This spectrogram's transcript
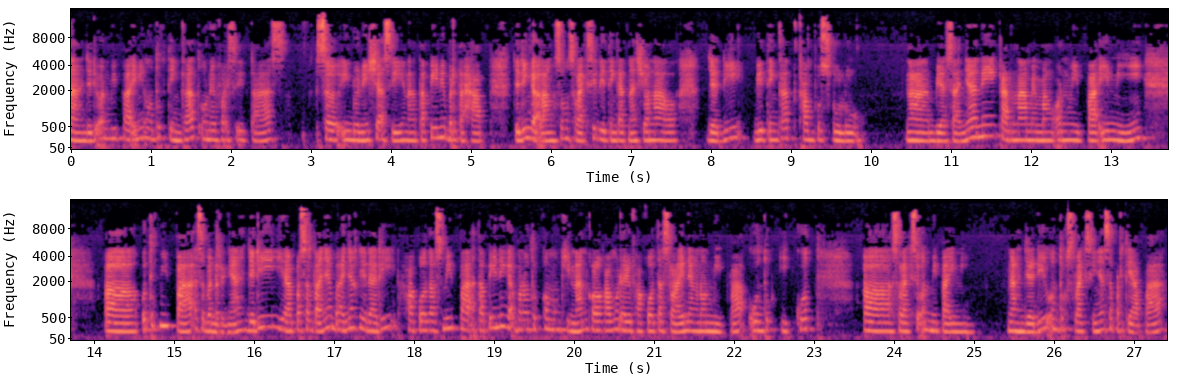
Nah, jadi ONMIPA ini untuk tingkat universitas se-Indonesia sih. Nah, tapi ini bertahap. Jadi nggak langsung seleksi di tingkat nasional. Jadi di tingkat kampus dulu. Nah, biasanya nih karena memang ONMIPA ini uh, untuk MIPA sebenarnya jadi ya pesertanya banyak ya dari fakultas MIPA tapi ini nggak menutup kemungkinan kalau kamu dari fakultas lain yang non MIPA untuk ikut uh, seleksi on MIPA ini. Nah jadi untuk seleksinya seperti apa?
